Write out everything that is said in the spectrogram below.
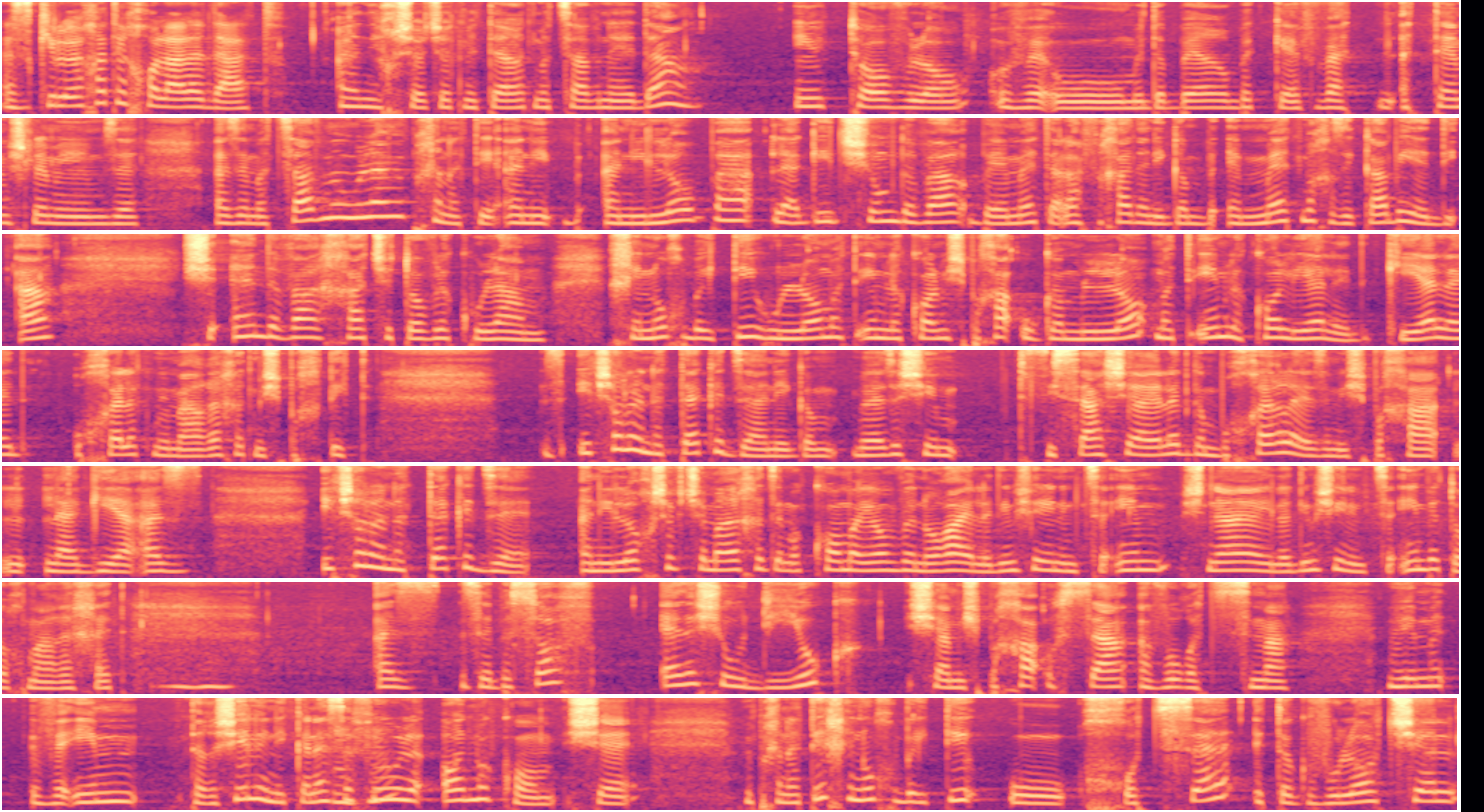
אז כאילו, איך את יכולה לדעת? אני חושבת שאת מתארת מצב נהדר. אם טוב לו והוא מדבר בכיף ואתם שלמים עם זה, אז זה מצב מעולה מבחינתי. אני, אני לא באה להגיד שום דבר באמת על אף אחד, אני גם באמת מחזיקה בידיעה שאין דבר אחד שטוב לכולם. חינוך ביתי הוא לא מתאים לכל משפחה, הוא גם לא מתאים לכל ילד, כי ילד הוא חלק ממערכת משפחתית. אז אי אפשר לנתק את זה, אני גם באיזושהי תפיסה שהילד גם בוחר לאיזה משפחה להגיע, אז אי אפשר לנתק את זה. אני לא חושבת שמערכת זה מקום איום ונורא, הילדים שלי נמצאים, שני הילדים שלי נמצאים בתוך מערכת. Mm-hmm. אז זה בסוף איזשהו דיוק שהמשפחה עושה עבור עצמה. ואם, ואם תרשי לי, ניכנס mm-hmm. אפילו לעוד מקום, שמבחינתי חינוך ביתי הוא חוצה את הגבולות של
